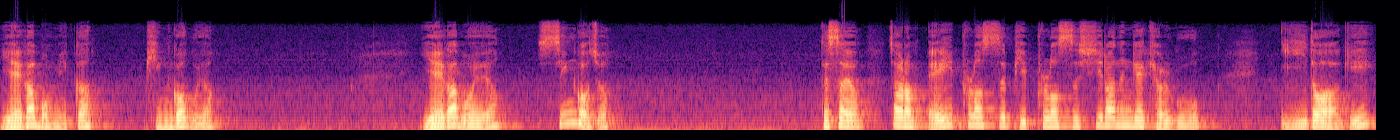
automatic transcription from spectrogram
얘가 뭡니까? 빈 거고요. 얘가 뭐예요? c인 거죠. 됐어요. 자, 그럼 a 플러스 b 플러스 c라는 게 결국 2 더하기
